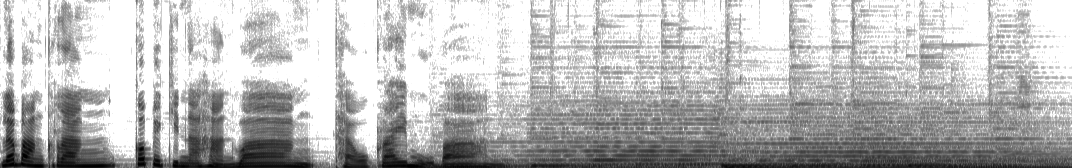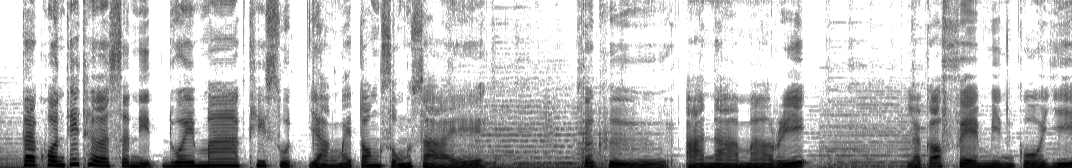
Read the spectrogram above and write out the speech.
และบางครั้งก็ไปกินอาหารว่าง แถวใกล้หมู่บ้าน แต่คนที่เธอสนิทด้วยมากที่สุดอย่างไม่ต้องสงสัย ก็คืออานามาริ และก็เฟมินโกยิ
